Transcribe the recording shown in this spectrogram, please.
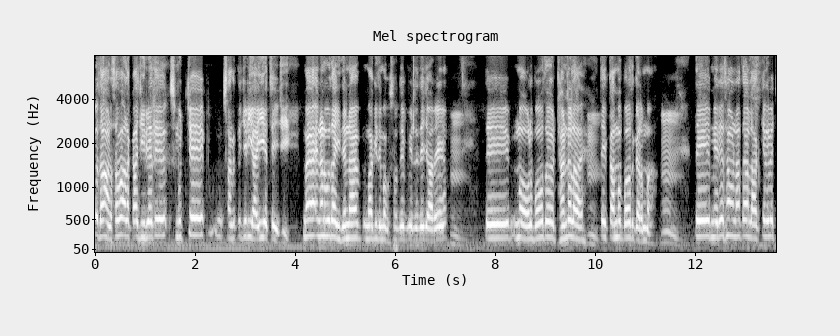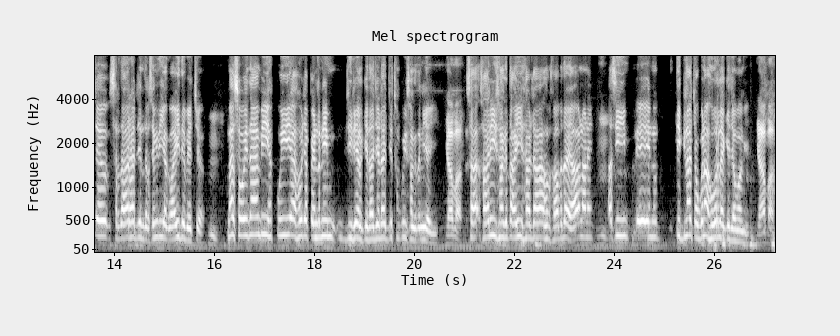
ਵਿਧਾਨ ਸਭਾ ਹਲਕਾ ਜੀਰੇ ਦੇ ਸਮੁੱਚੇ ਸੰਗਤ ਜਿਹੜੀ ਆਈ ਇੱਥੇ ਜੀ। ਮੈਂ ਇਹਨਾਂ ਨੂੰ ਵਧਾਈ ਦਿੰਦਾ ਮਾਗੀ ਦੇ ਮਕਸਦ ਦੇ ਮੇਲੇ ਤੇ ਜਾ ਰਹੇ ਹੂੰ। ਤੇ ਮਾਹੌਲ ਬਹੁਤ ਠੰਡਲਾ ਹੈ ਹੂੰ। ਤੇ ਕੰਮ ਬਹੁਤ ਗਰਮ ਆ। ਤੇ ਮੇਰੇ ਹਿਸਾਬ ਨਾਲ ਤਾਂ ਇਲਾਕੇ ਦੇ ਵਿੱਚ ਸਰਦਾਰ ਹਰਜਿੰਦਰ ਸਿੰਘ ਦੀ ਅਗਵਾਈ ਦੇ ਵਿੱਚ ਮੈਂ ਸੋਚਦਾ ਵੀ ਕੋਈ ਇਹੋ ਜਿਹਾ ਪਿੰਡ ਨਹੀਂ ਜੀਰੇ ਹਲਕੇ ਦਾ ਜਿਹੜਾ ਜਿੱਥੋਂ ਕੋਈ ਸੰਗਤ ਨਹੀਂ ਆਈ। ਕੀ ਬਾਤ ਸਾਰੀ ਸੰਗਤ ਆਈ ਸਾਡਾ ਹੌਸਲਾ ਵਧਾਇਆ ਉਹਨਾਂ ਨੇ। ਅਸੀਂ ਇਹ- ਇਹਨੂੰ ਤਿੱਗਣਾ ਚੌਗਣਾ ਹੋਰ ਲੈ ਕੇ ਜਾਵਾਂਗੇ। ਕੀ ਬਾਤ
